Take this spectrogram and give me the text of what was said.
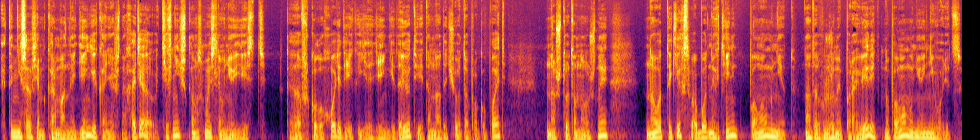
Это не совсем карманные деньги, конечно, хотя в техническом смысле у нее есть, когда в школу ходит, ей какие-то деньги дают, ей там надо чего-то покупать, на что-то нужны. Но вот таких свободных денег, по-моему, нет. Надо у жены проверить, но, по-моему, у нее не водится.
